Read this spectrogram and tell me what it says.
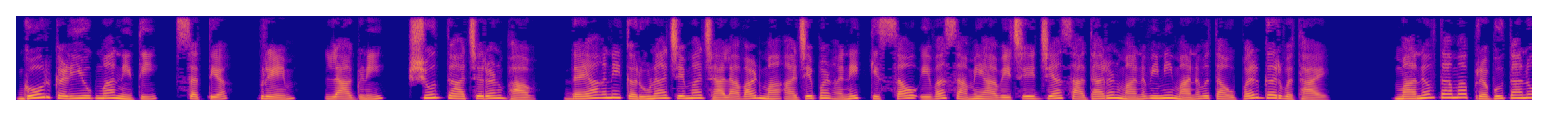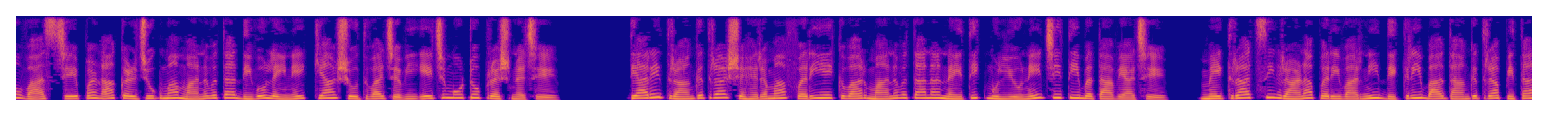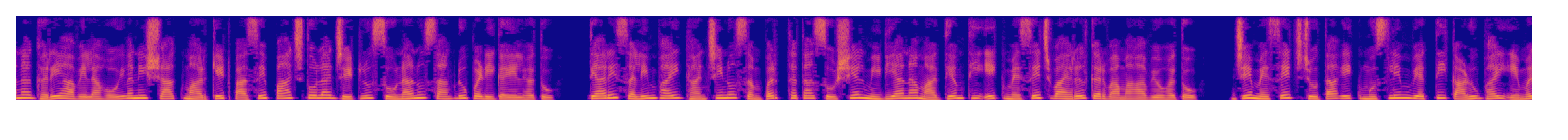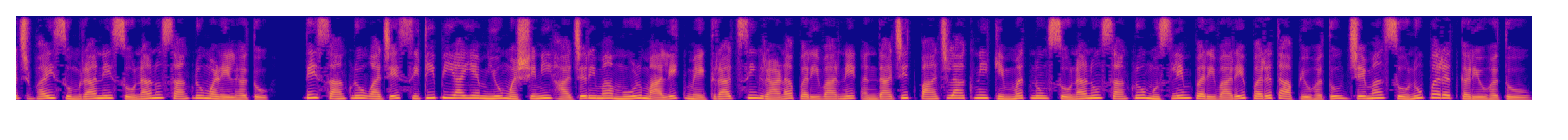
ગૌર કળિયુગમાં નીતિ, સત્ય, પ્રેમ, લાગણી, શુદ્ધ આચરણ ભાવ દયા અને કરુણા જેમાં ઝાલાવાડમાં આજે પણ અનેક કિસ્સાઓ એવા સામે આવે છે જ્યાં સાધારણ માનવીની માનવતા ઉપર ગર્વ થાય. માનવતામાં પ્રભુતાનો વાસ છે પણ આ કળજુગમાં માનવતા દીવો લઈને ક્યાં શોધવા જવી એ જ મોટો પ્રશ્ન છે. ત્યારે ધ્રાંગધ્રા શહેરમાં ફરી એકવાર માનવતાના નૈતિક મૂલ્યોને જીતી બતાવ્યા છે. મેઘરાજસિંહ રાણા પરિવારની દીકરી બા ધાંગધ્રા પિતાના ઘરે આવેલા હોય અને શાક માર્કેટ પાસે પાંચ તોલા જેટલું સોનાનું સાંકડું પડી ગયેલ હતું. ત્યારે સલીમભાઈ ઘાંચીનો સંપર્ક થતા સોશિયલ મીડિયાના માધ્યમથી એક મેસેજ વાયરલ કરવામાં આવ્યો હતો, જે મેસેજ જોતા એક મુસ્લિમ વ્યક્તિ કાળુભાઈ એમજભાઈ સુમરાને સોનાનું સાંકડું મળેલ હતું. તે સાંકડું આજે સીટીપીઆઈએમયુ મશીની હાજરીમાં મૂળ માલિક મેઘરાજસિંહ રાણા પરિવારને અંદાજિત પાંચ લાખની કિંમતનું સોનાનું સાંકડું મુસ્લિમ પરિવારે પરત આપ્યું હતું, જેમાં સોનું પરત કર્યું હતું.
